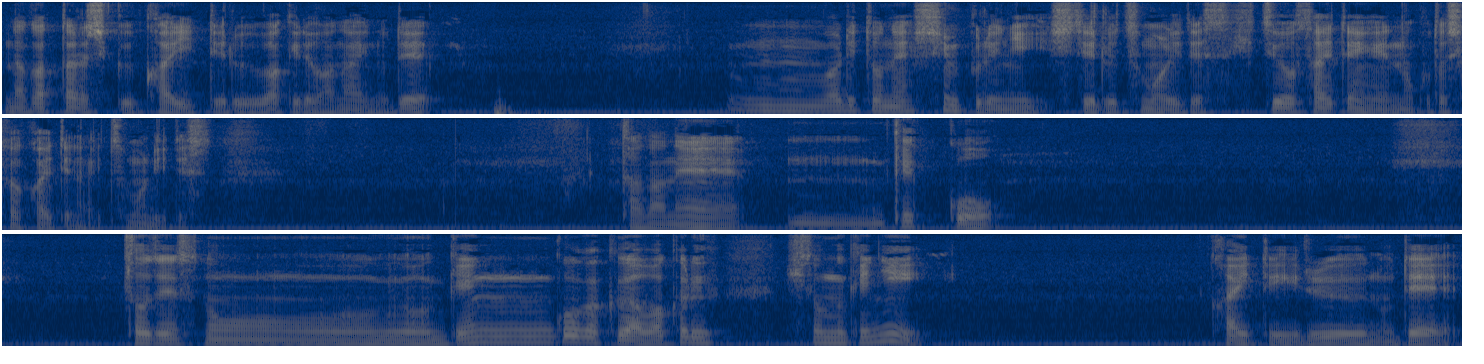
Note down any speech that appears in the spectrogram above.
長ったらしく書いてるわけではないのでうん割とねシンプルにしてるつもりです。必要最低限のことしか書いてないつもりです。ただねうん結構当然その言語学が分かる人向けに書いているので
